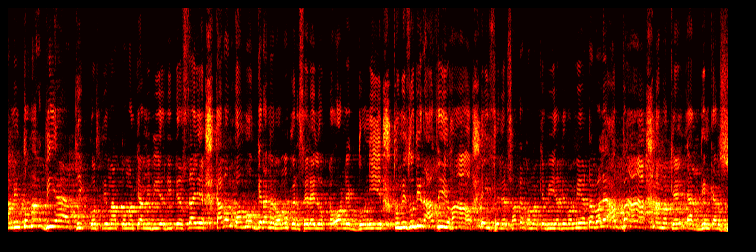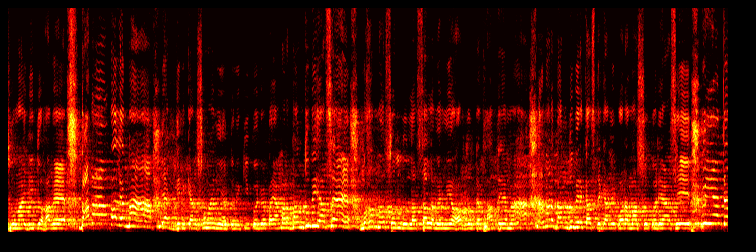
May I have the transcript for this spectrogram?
আমি তোমার বিয়ে ঠিক করছি, মা, তোমাকে আমি বিয়ে দিতে চাই। কারণ অমুক গ্রামের অমুকের ছেলে লোকটা অনেক ধনী। তুমি যদি রাজি হও, এই ছেলের সাথে তোমাকে বিয়ে দেবো। মেয়েটা বলে, আব্বা, আমাকে একদিনকার সময় দিতে হবে। বাবা বলে, মা, একদিনকার সময় নিয়ে তুমি কি করবে? পাই আমার বান্ধবী আছে, মোহাম্মদ সাল্লাহ সাল্লামের মেয়ে হরদতে ফাতে মা আমার বান্ধবীর কাছ থেকে আমি পরামর্শ করে আসি। মেয়েতে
